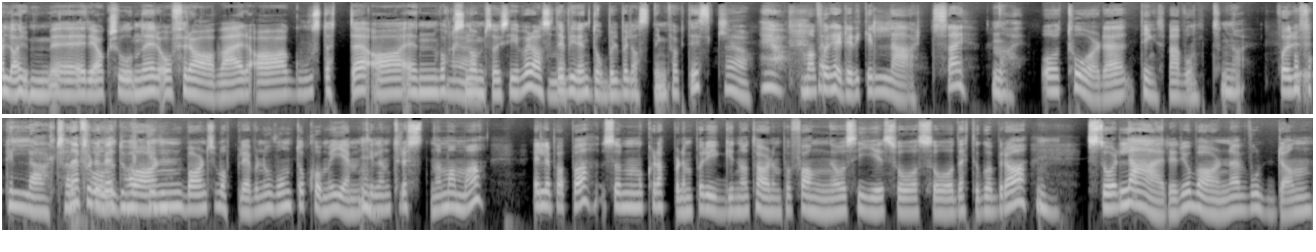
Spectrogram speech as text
alarmreaksjoner og fravær av god støtte av en voksen ja. omsorgsgiver, da. Så det blir en dobbel belastning, faktisk. Ja. ja. Man får heller ikke lært seg Nei. å tåle ting som er vondt. Nei. For, man får ikke lært seg å tåle du vet du barn, ikke... barn som opplever noe vondt og kommer hjem mm. til en trøstende mamma eller pappa, som klapper dem på ryggen og tar dem på fanget og sier så og så, dette går bra, mm. så lærer jo barnet hvordan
